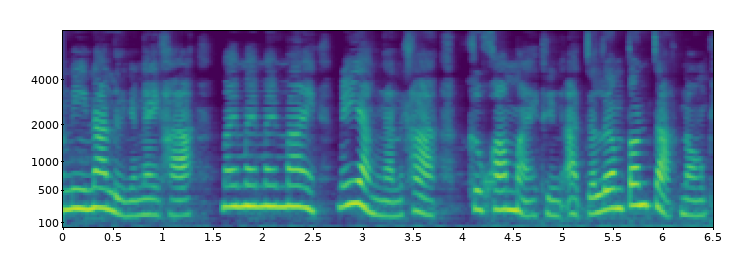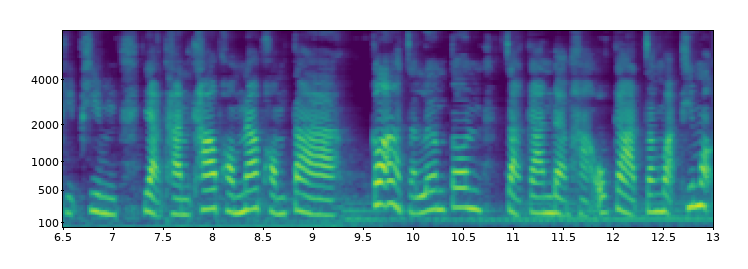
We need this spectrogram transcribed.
นนี่นั่นหรือยังไงคะ ไม่ไม่ไม่ไม่ไม่อย่างนั้นค่ะ คือความหมายถึงอาจจะเริ่มต้นจากน้องพี่พิมพ์ อยากทานข้าวพร้อมหน้าพร้อมตา ก็อาจจะเริ่มต้นจากการแบบหาโอกาสจังหวะที่เหมาะ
